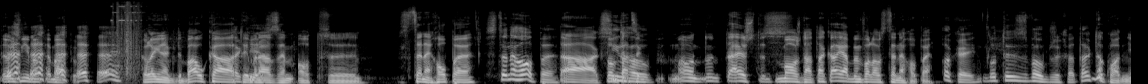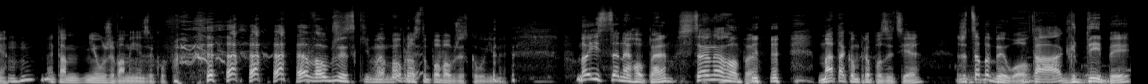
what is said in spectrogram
to już nie ma tematu. Kolejna gdybałka, Tak tym jest. razem od y, scenę hopę. Scenę hopę. Tak, są tacy, no też można, tak, a ja bym wolał scenę hopę. Okej, bo to jest z Wałbrzycha, tak? Dokładnie. Mhm. My tam nie używamy języków. Wałbrzyski No, po prostu po wałbrzysku mówimy. No i scenę hopę Scenę hopę. ma taką propozycję, że co by było, Tak. gdyby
